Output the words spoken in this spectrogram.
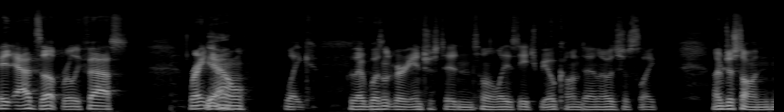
it adds up really fast. Right Yeah. now, like because I wasn't very interested in some of the latest HBO content, I was just like, I'm just on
